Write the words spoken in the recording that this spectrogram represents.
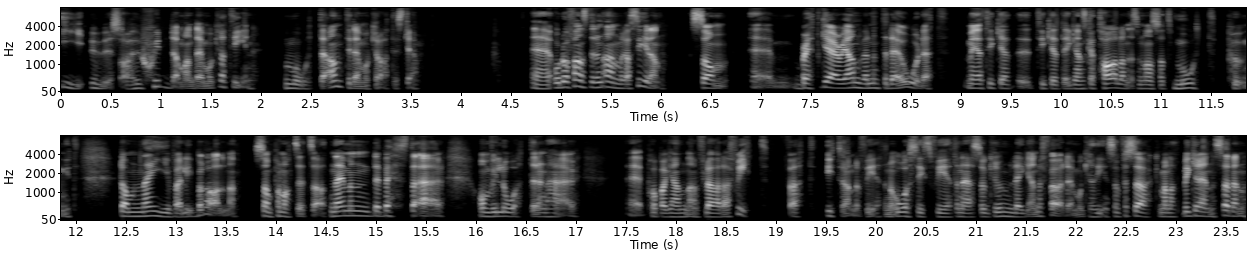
i USA. Hur skyddar man demokratin mot det antidemokratiska? Eh, och då fanns det den andra sidan som eh, Brett Gary använder inte det ordet, men jag tycker att, tycker att det är ganska talande som någon sorts motpunkt. De naiva liberalerna som på något sätt sa att nej, men det bästa är om vi låter den här eh, propagandan flöda fritt. För att yttrandefriheten och åsiktsfriheten är så grundläggande för demokratin så försöker man att begränsa den,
